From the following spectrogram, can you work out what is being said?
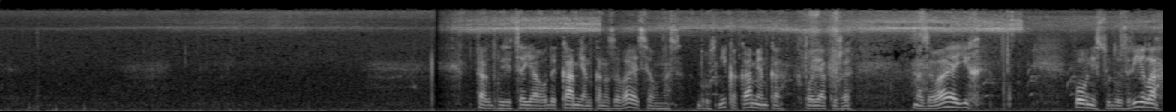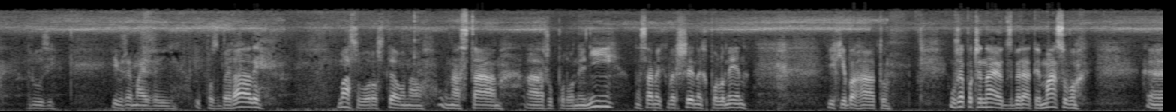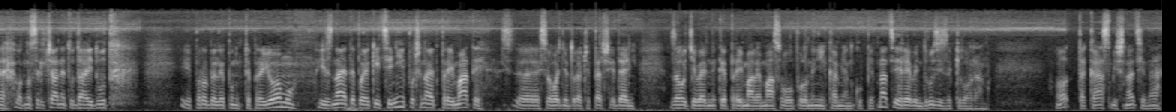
Так, друзі, це ягоди кам'янка називається у нас. Брусніка, кам'янка, хто як уже називає їх. Повністю дозріла, друзі. І вже майже її і позбирали. Масово росте вона у нас там аж у полонині, на самих вершинах полонин. Їх є багато. Уже починають збирати масово. Е, Односельчани туди йдуть і поробили пункти прийому. І знаєте, по якій ціні починають приймати. Е, Сьогодні, до речі, перший день заготівельники приймали масово у полонині кам'янку 15 гривень, друзі, за кілограм. От така смішна ціна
